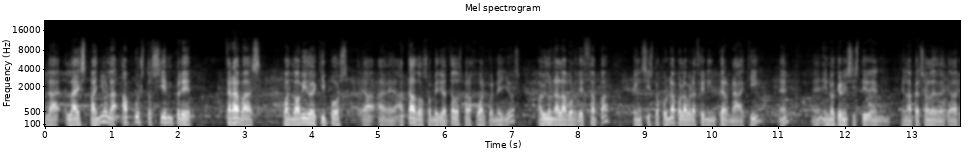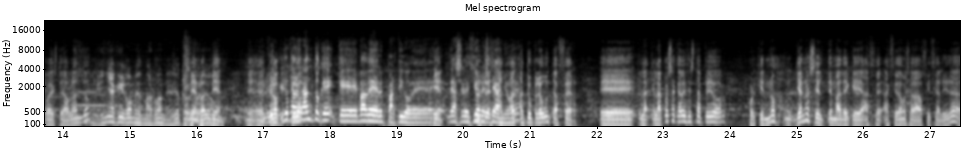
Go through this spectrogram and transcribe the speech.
La, la española ha puesto siempre trabas cuando ha habido equipos eh, atados o medio atados para jugar con ellos. Ha habido una labor de zapa, e insisto, con una colaboración interna aquí, ¿eh? ¿Eh? y no quiero insistir en, en la persona de la cual estoy hablando. Iñaki Gómez Mardones, ya te lo Bien, digo lo- yo. bien. Eh, yo te creo- adelanto que, que va a haber partido de, la selección este año. A, ¿eh? a tu pregunta, Fer, eh, la, la cosa cada vez está peor porque no, ya no es el tema de que acce- accedamos a la oficialidad,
